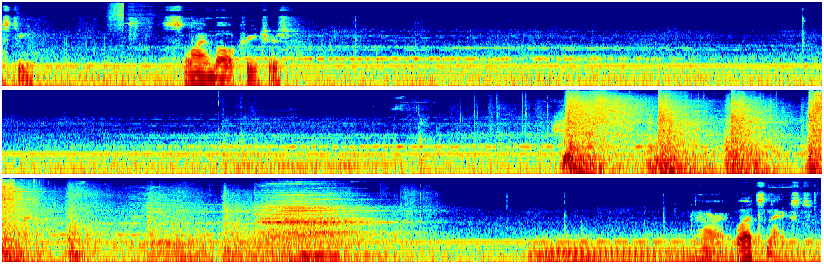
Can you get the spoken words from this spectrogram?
nasty slime ball creatures. All right, What's next?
